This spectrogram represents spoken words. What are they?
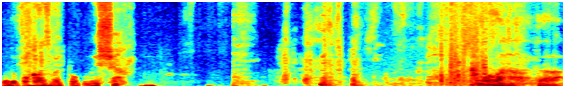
Буду показувати поближче. О, так.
